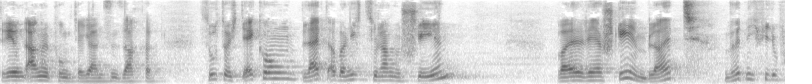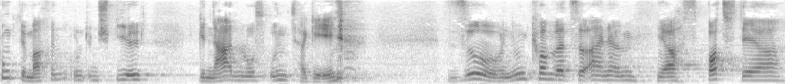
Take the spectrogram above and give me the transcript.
Dreh- und Angelpunkt der ganzen Sache. Sucht euch Deckung, bleibt aber nicht zu lange stehen, weil wer stehen bleibt, wird nicht viele Punkte machen und im Spiel gnadenlos untergehen. So, nun kommen wir zu einem ja, Spot, der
